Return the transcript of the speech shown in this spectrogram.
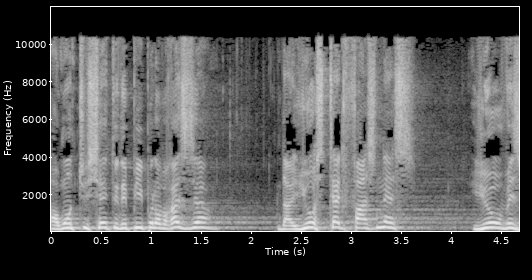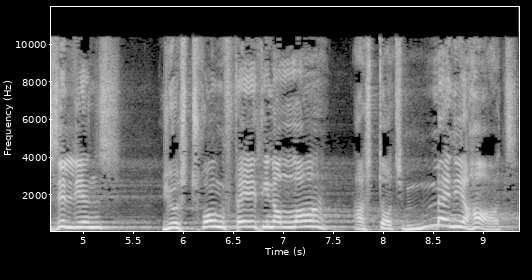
I want to say to the people of Gaza that your steadfastness, your resilience, your strong faith in Allah has touched many hearts,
